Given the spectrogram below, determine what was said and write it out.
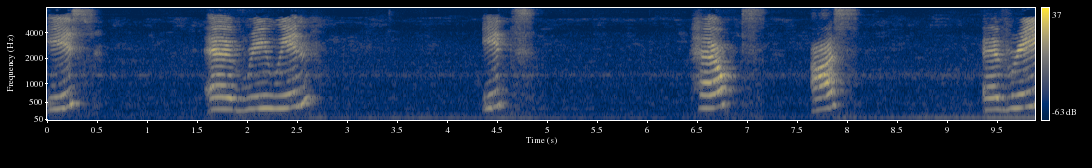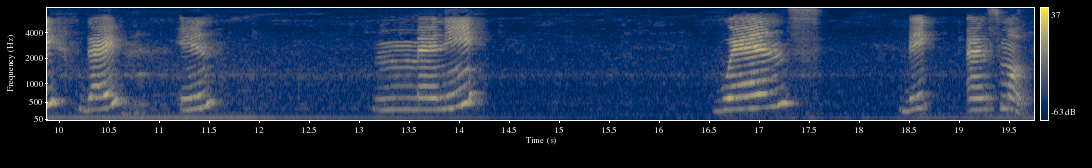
is every win it helps us every day in many ways big and small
